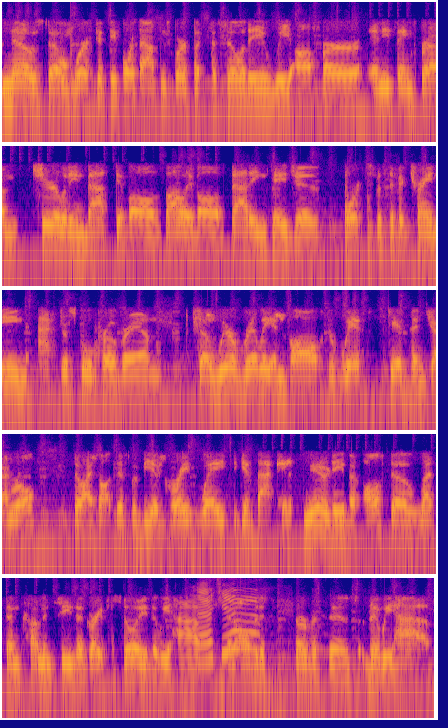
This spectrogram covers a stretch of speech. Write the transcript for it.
no. So we're a fifty-four thousand square foot facility. We offer anything from cheerleading, basketball, volleyball, batting cages, sport-specific training, after-school programs. So we're really involved with kids in general. So I thought this would be a great way to give back to the community, but also let them come and see the great facility that we have Heck and all the different services that we have.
